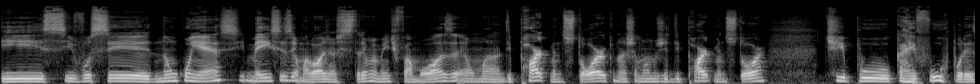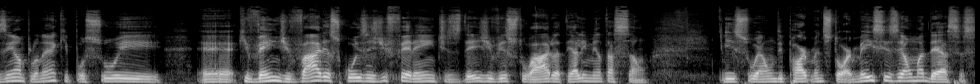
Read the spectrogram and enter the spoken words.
E se você não conhece, Macy's é uma loja extremamente famosa, é uma department store, que nós chamamos de department store, tipo Carrefour, por exemplo, né, que possui, é, que vende várias coisas diferentes, desde vestuário até alimentação. Isso é um department store. Macy's é uma dessas.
